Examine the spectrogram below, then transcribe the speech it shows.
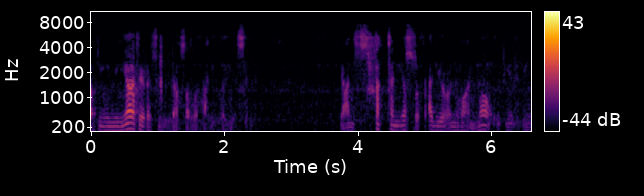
مطلوميات رسول الله صلى الله عليه وسلم. يعني حقا يصرف عليه عنوان ما أوتي نبي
